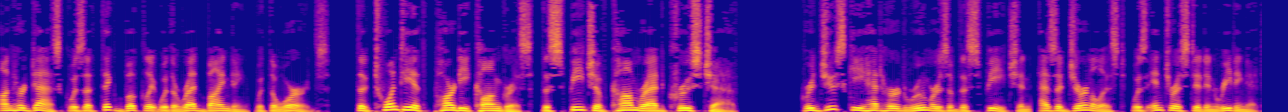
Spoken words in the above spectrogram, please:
On her desk was a thick booklet with a red binding, with the words, the 20th Party Congress, the speech of Comrade Khrushchev. Grydziewski had heard rumors of the speech and, as a journalist, was interested in reading it.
